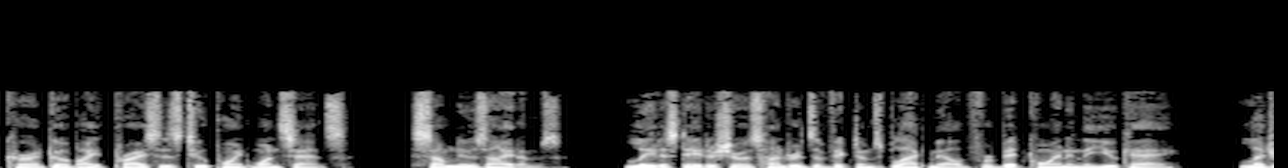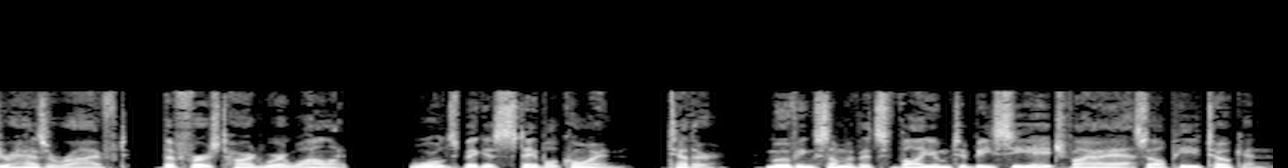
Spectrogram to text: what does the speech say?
Current GoByte price is 2.1 cents. Some news items. Latest data shows hundreds of victims blackmailed for Bitcoin in the UK. Ledger has arrived, the first hardware wallet. World's biggest stablecoin, Tether, moving some of its volume to BCH via SLP token.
